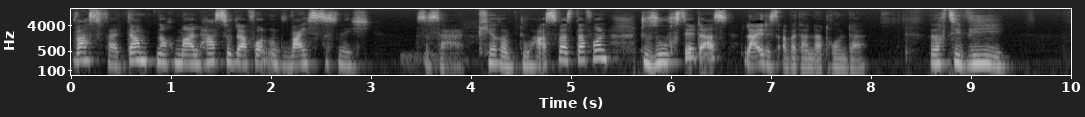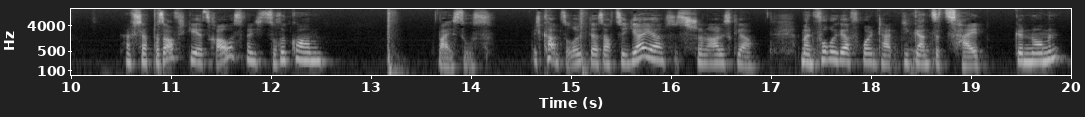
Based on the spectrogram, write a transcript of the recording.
Was verdammt nochmal hast du davon und weißt es nicht? Das ist ja kirre. Du hast was davon, du suchst dir das, leidest aber dann darunter. Da sagt sie, wie? Da habe ich gesagt, pass auf, ich gehe jetzt raus, wenn ich zurückkomme, weißt du's. Ich kam zurück, da sagt sie, ja, ja, es ist schon alles klar. Mein voriger Freund hat die ganze Zeit genommen,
